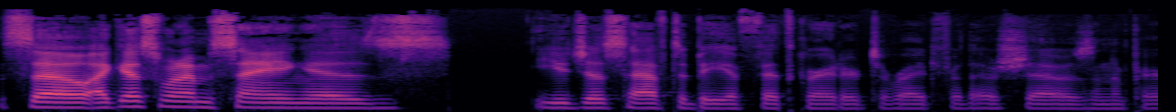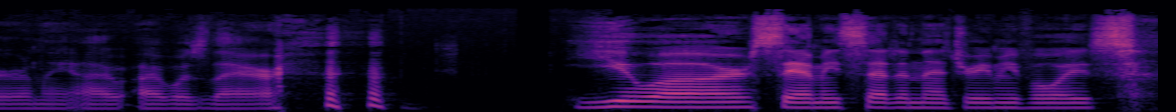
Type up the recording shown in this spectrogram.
So I guess what I'm saying is you just have to be a fifth grader to write for those shows, and apparently I, I was there. you are, Sammy said in that dreamy voice.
